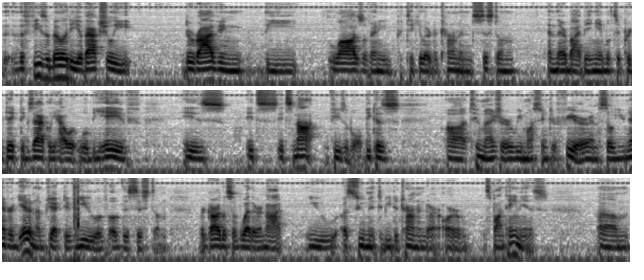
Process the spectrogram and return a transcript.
the, the feasibility of actually deriving the laws of any particular determined system and thereby being able to predict exactly how it will behave is it's it's not feasible because uh, to measure we must interfere, and so you never get an objective view of, of the system, regardless of whether or not you assume it to be determined or, or spontaneous. Um,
